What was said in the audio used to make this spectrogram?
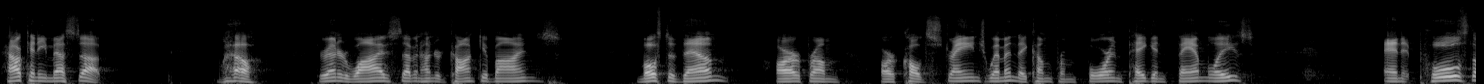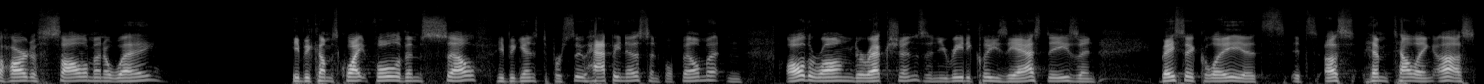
How can he mess up? Well, 300 wives, 700 concubines. Most of them are from are called strange women. They come from foreign pagan families. And it pulls the heart of Solomon away. He becomes quite full of himself. He begins to pursue happiness and fulfillment in all the wrong directions. And you read Ecclesiastes, and basically it's, it's us, him telling us,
